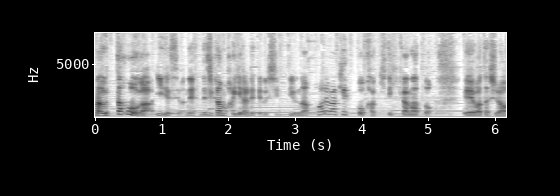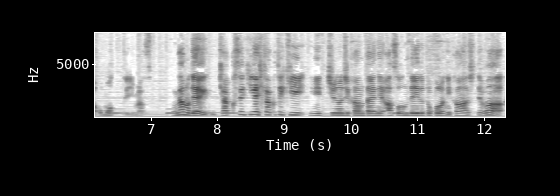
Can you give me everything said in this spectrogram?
まあ売った方がいいですよね。で、時間も限られてるしっていうのは、これは結構画期的かなと、えー、私は思っています。なので、客席が比較的日中の時間帯ね、遊んでいるところに関しては、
